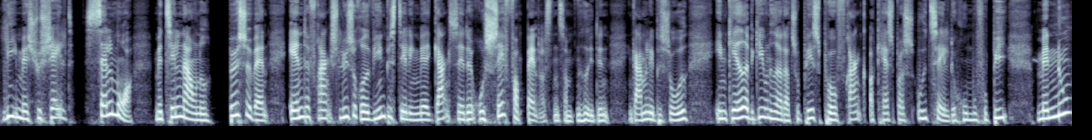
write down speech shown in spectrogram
lige med socialt selvmord med tilnavnet bøssevand, endte Franks lyserød vinbestilling med at igangsætte roséforbandelsen, som den hed i den en gammel episode. En kæde af begivenheder, der tog pis på Frank og Kaspers udtalte homofobi. Men nu,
